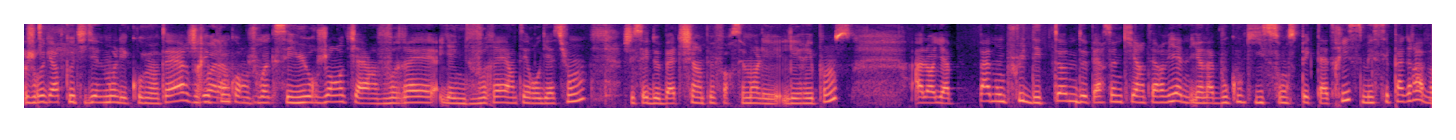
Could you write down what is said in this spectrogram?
je regarde quotidiennement les commentaires, je réponds quand je vois que c'est urgent, qu'il y a un vrai, il y a une vraie interrogation. J'essaye de batcher un peu forcément les, les réponses. Alors il n'y a pas non plus des tonnes de personnes qui interviennent. Il y en a beaucoup qui sont spectatrices, mais c'est pas grave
